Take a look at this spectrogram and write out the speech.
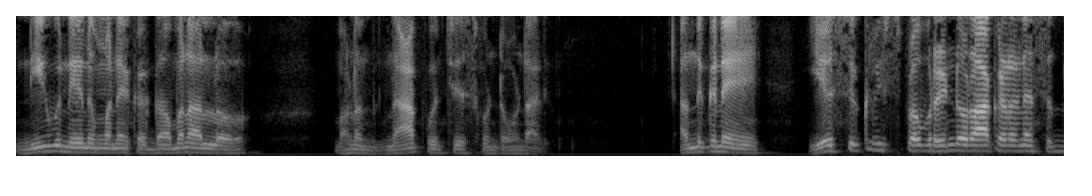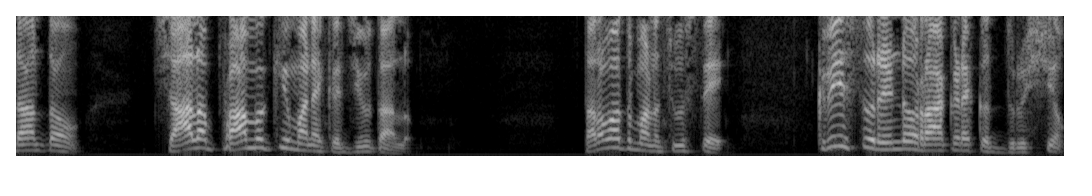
నీవు నేను మన యొక్క గమనాల్లో మనం జ్ఞాపకం చేసుకుంటూ ఉండాలి. అందుకనే యేసుక్రీస్తు ప్రభు రెండో రాకడనే సిద్ధాంతం చాలా ప్రాముఖ్యం మన యొక్క జీవితాల్లో. తర్వాత మనం చూస్తే క్రీస్తు రెండో రాకడ యొక్క దృశ్యం.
